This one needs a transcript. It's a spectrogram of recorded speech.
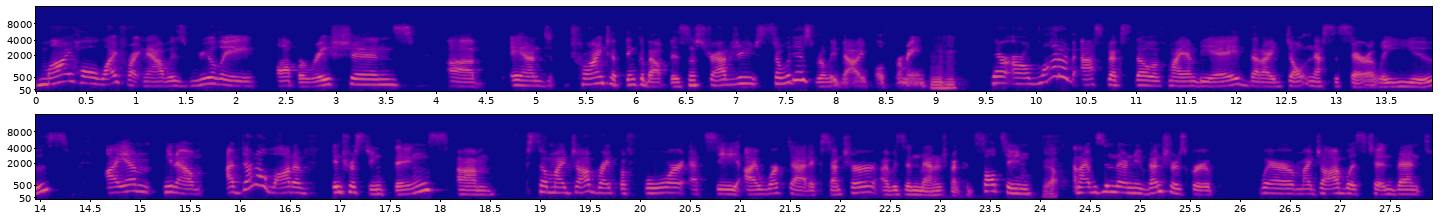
my whole life right now is really operations uh, and trying to think about business strategy. So it is really valuable for me. Mm-hmm. There are a lot of aspects, though, of my MBA that I don't necessarily use. I am, you know, I've done a lot of interesting things. Um, so my job right before Etsy, I worked at Accenture. I was in management consulting, yeah. and I was in their new ventures group where my job was to invent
